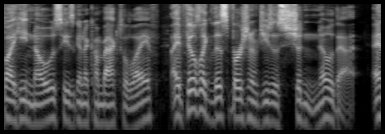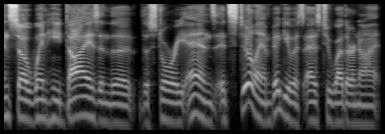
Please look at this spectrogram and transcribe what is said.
but he knows he's going to come back to life. It feels like this version of Jesus shouldn't know that. And so when he dies and the the story ends, it's still ambiguous as to whether or not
